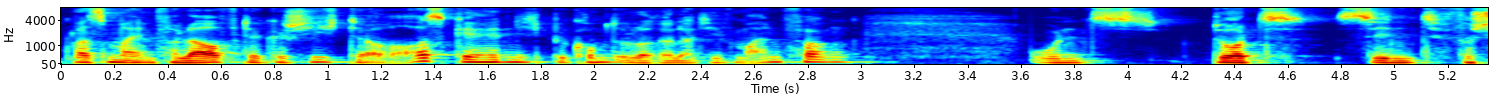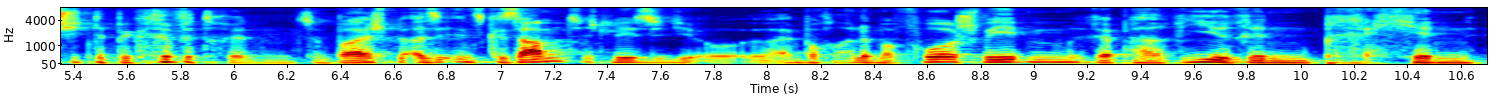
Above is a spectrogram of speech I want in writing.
was man im Verlauf der Geschichte auch ausgehändigt bekommt oder relativ am Anfang. Und dort sind verschiedene Begriffe drin. Zum Beispiel, also insgesamt, ich lese die einfach alle mal vor, schweben, reparieren, brechen,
